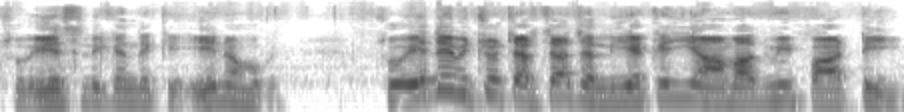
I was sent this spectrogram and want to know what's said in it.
ਸੋ ਇਸ ਲਈ ਕਹਿੰਦੇ ਕਿ ਇਹ ਨਾ ਹੋਵੇ। ਸੋ ਇਹਦੇ ਵਿੱਚੋਂ ਚਰਚਾ ਚੱਲੀ ਹੈ ਕਿ ਜੀ ਆਮ ਆਦਮੀ ਪਾਰਟੀ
